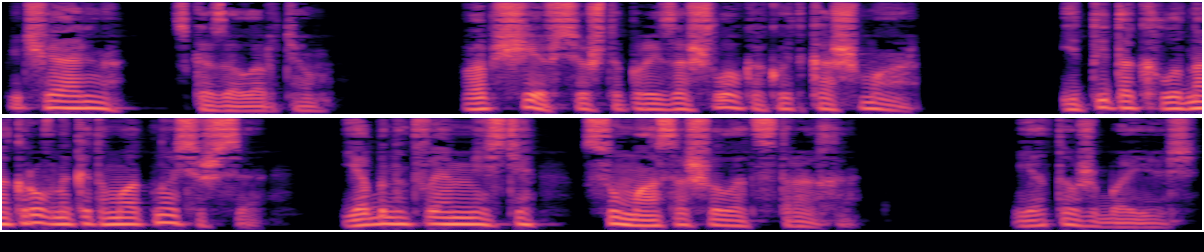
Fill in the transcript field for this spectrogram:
«Печально», — сказал Артем. «Вообще все, что произошло, какой-то кошмар. И ты так хладнокровно к этому относишься. Я бы на твоем месте с ума сошел от страха. Я тоже боюсь.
